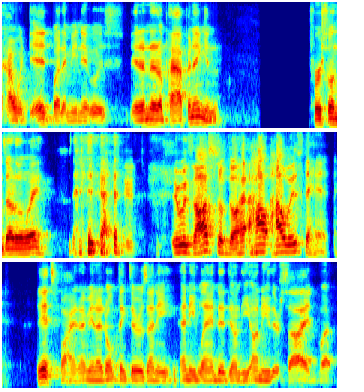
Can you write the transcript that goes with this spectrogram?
how it did, but I mean, it was it ended up happening, and first one's out of the way. yeah. It was awesome though. How how is the hand? It's fine. I mean, I don't think there was any any landed on e- on either side, but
